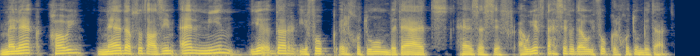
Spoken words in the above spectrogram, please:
ملاك قوي نادى بصوت عظيم قال مين يقدر يفك الختوم بتاعه هذا السفر أو يفتح السفر ده ويفك الختوم بتاعته؟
